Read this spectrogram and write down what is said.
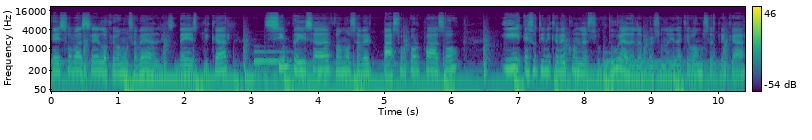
eso va a ser lo que vamos a ver, Alex, de explicar sin prisa, vamos a ver paso por paso y eso tiene que ver con la estructura de la personalidad que vamos a explicar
